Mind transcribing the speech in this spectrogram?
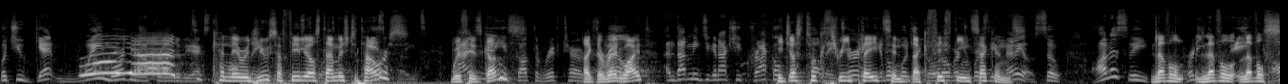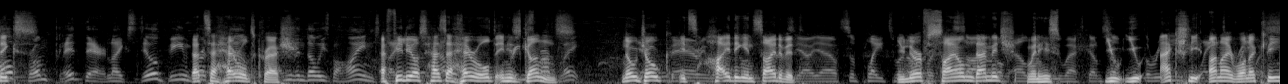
But you get way oh, more yeah. than that for LWX. Can they reduce Aphelios damage to towers? with and his guns. like the red, white. And that means you can actually crack He just took three plates in like 15 seconds. So honestly, level level level six. There, like, That's a herald crash. Even though he's behind, Aphelios like, has a herald in his guns. No joke, it's hiding inside of it. You nerf Scion damage when he's You, you actually unironically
